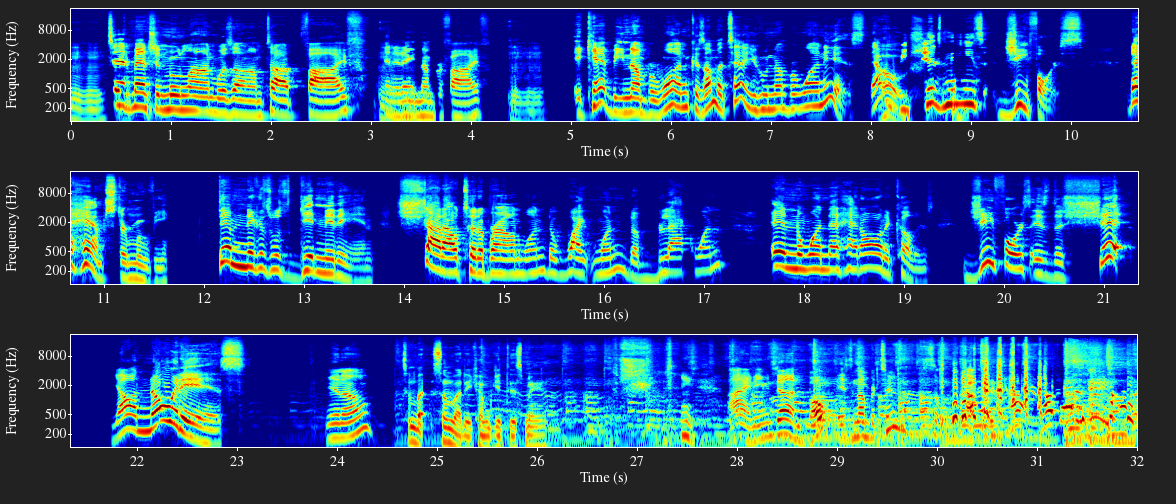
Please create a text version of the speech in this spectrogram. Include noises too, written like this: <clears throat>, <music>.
Mm-hmm. Ted mentioned Mulan was um top 5 and it ain't number five. Mm-hmm. It can't be number one because I'm gonna tell you who number one is. That would Oh, be shit. Disney's G-Force, the hamster movie. Them niggas was getting it in. Shout out to the brown one, the white one, the black one, and the one that had all the colors. G-Force is the shit. Y'all know it is. You know? Somebody, somebody, come get this man. <laughs> I ain't even done. Boat is number two. So y'all better stop. Y'all better stop.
